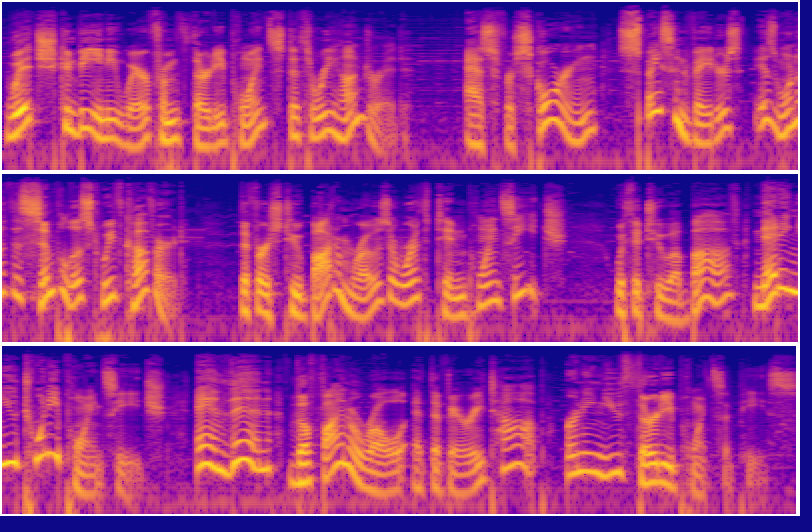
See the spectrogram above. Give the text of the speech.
which can be anywhere from 30 points to 300. As for scoring, Space Invaders is one of the simplest we've covered. The first two bottom rows are worth 10 points each, with the two above netting you 20 points each, and then the final roll at the very top, earning you 30 points apiece.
